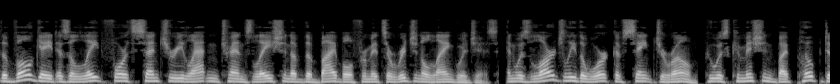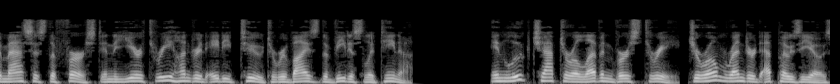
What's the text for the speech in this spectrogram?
The Vulgate is a late 4th century Latin translation of the Bible from its original languages, and was largely the work of Saint Jerome, who was commissioned by Pope Damasus I in the year 382 to revise the Vetus Latina. In Luke chapter 11 verse 3, Jerome rendered epiousios,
